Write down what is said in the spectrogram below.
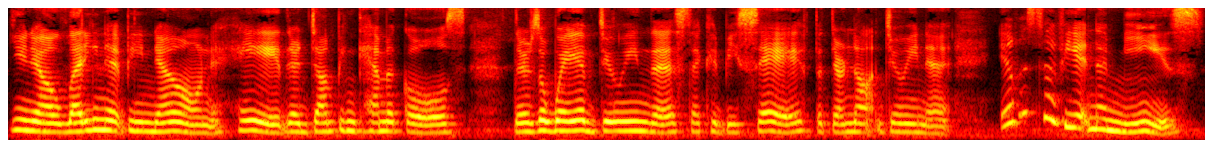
you know, letting it be known hey, they're dumping chemicals. There's a way of doing this that could be safe, but they're not doing it. It was the Vietnamese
